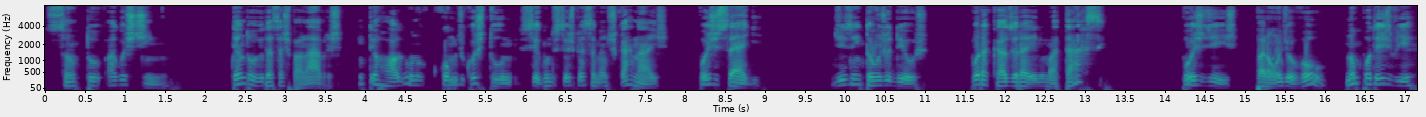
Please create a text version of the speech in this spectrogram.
Santo Agostinho. Tendo ouvido essas palavras, interrogam-no como de costume, segundo seus pensamentos carnais, pois segue, Dizem então os judeus: Por acaso irá ele matar-se? Pois diz: Para onde eu vou, não podeis vir.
